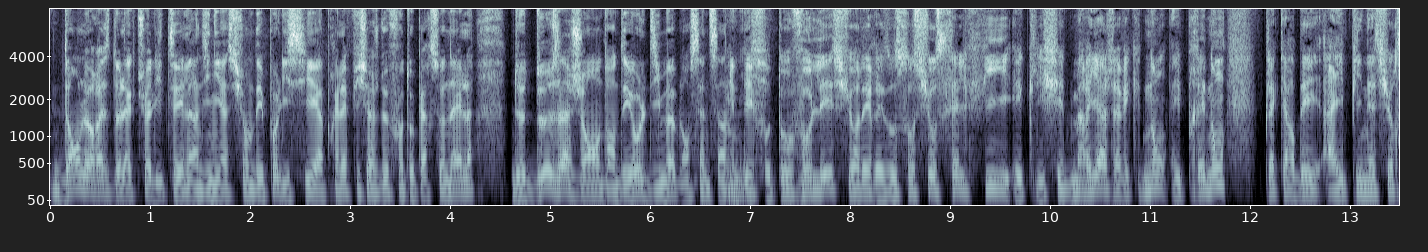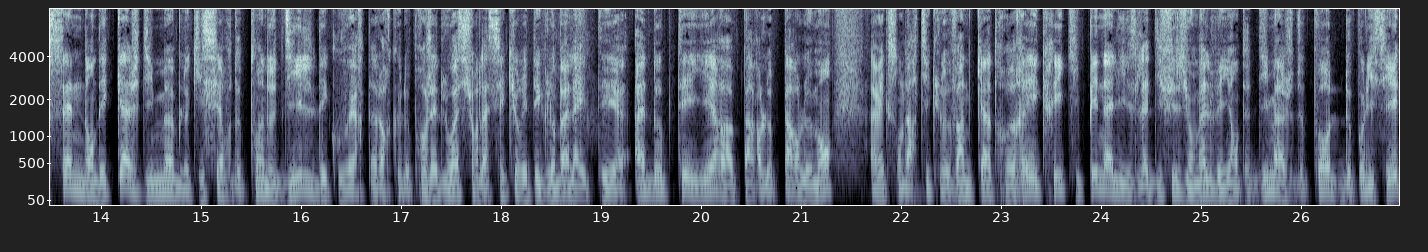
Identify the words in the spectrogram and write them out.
Dans le reste de l'actualité, l'indignation des policiers après l'affichage de photos personnelles de deux agents dans des halls d'immeubles en Seine-Saint-Denis. Des photos volées sur les réseaux sociaux, selfies et clichés de mariage avec nom et prénom, placardés à Épinay-sur-Seine dans des cages d'immeubles qui servent de point de deal, découverte alors que le projet de loi sur la sécurité globale a été adopté hier par le Parlement avec son article 24 réécrit qui pénalise la diffusion malveillante d'images de, de policiers.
